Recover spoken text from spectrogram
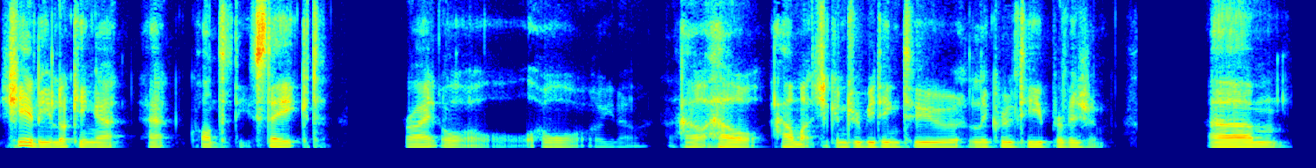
sheerly looking at at quantity staked, right, or or you know how how how much you're contributing to liquidity provision. Um,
